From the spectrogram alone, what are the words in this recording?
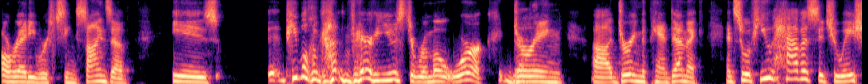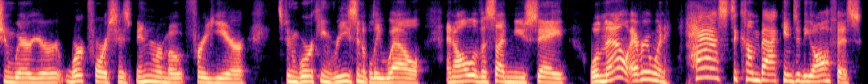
already we're seeing signs of is people have gotten very used to remote work during uh, during the pandemic. And so if you have a situation where your workforce has been remote for a year it's been working reasonably well and all of a sudden you say well now everyone has to come back into the office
